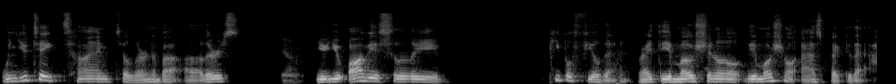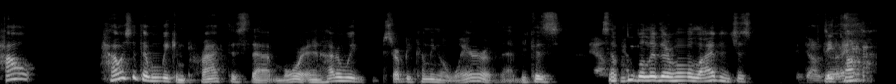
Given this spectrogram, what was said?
when you take time to learn about others, yeah, you you obviously people feel that, right? The emotional the emotional aspect of that. How how is it that we can practice that more and how do we start becoming aware of that because yeah. some people live their whole lives and just they talk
